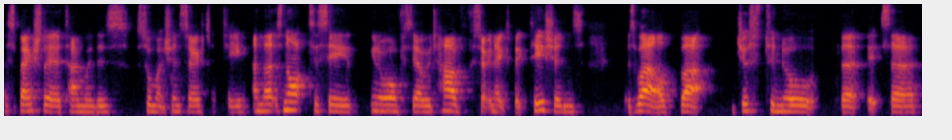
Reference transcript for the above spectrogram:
especially at a time when there's so much uncertainty. And that's not to say, you know, obviously I would have certain expectations as well, but just to know that it's a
